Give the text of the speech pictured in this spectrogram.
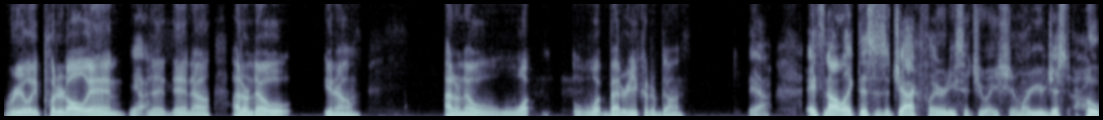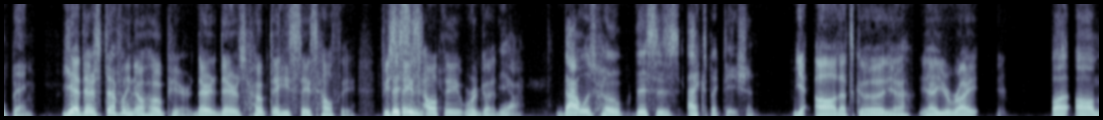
really put it all in. Yeah. That, you know, I don't know, you know, I don't know what what better he could have done. Yeah. It's not like this is a Jack Flaherty situation where you're just hoping. Yeah, there's definitely no hope here. There, there's hope that he stays healthy. If he This stays is- healthy, we're good. Yeah. That was hope. This is expectation. Yeah. Oh, that's good. Yeah. Yeah, you're right. But um,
